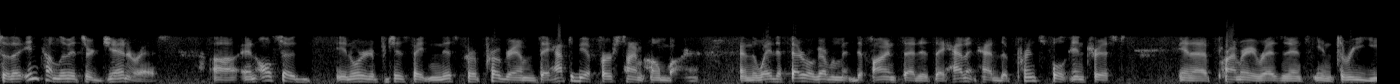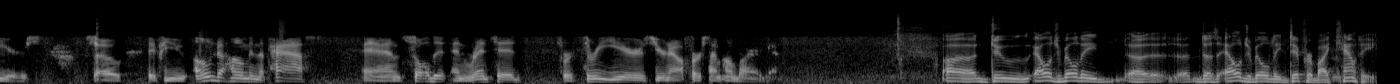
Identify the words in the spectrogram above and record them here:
so the income limits are generous. Uh, and also, in order to participate in this pro- program, they have to be a first time home buyer. And the way the federal government defines that is they haven't had the principal interest in a primary residence in three years. So if you owned a home in the past and sold it and rented for three years, you're now a first time home buyer again. Uh, do eligibility uh, does eligibility differ by county?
